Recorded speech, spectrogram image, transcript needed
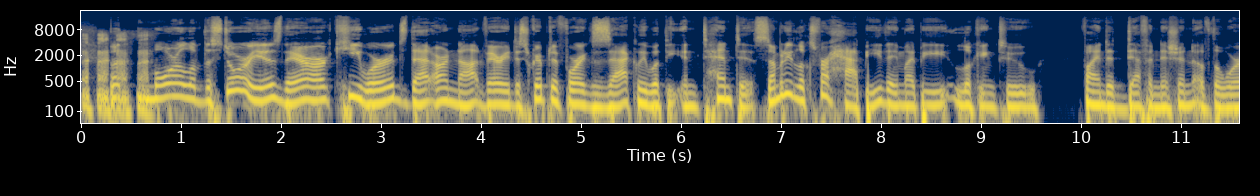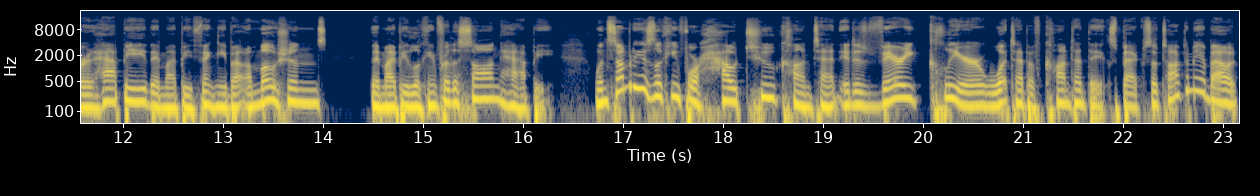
but the moral of the story is there are keywords that are not very descriptive for exactly what the intent is. Somebody looks for happy, they might be looking to find a definition of the word happy, they might be thinking about emotions, they might be looking for the song happy. When somebody is looking for how to content, it is very clear what type of content they expect. So, talk to me about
